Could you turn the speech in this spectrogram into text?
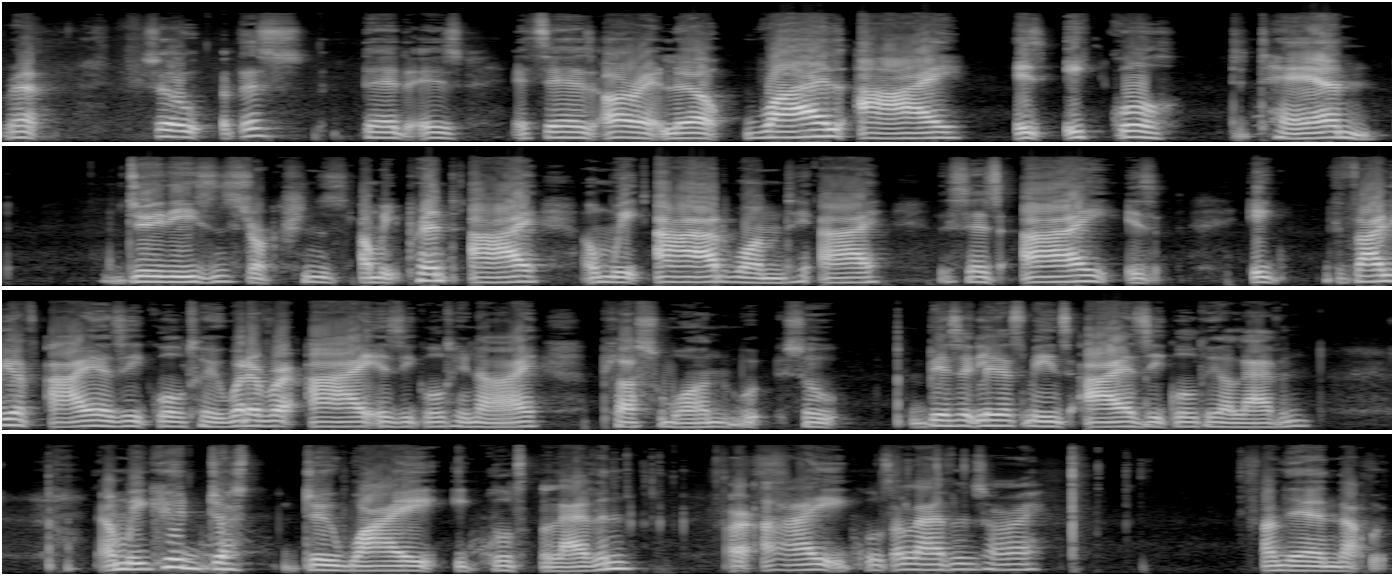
Right. So what this did is it says, alright, look, while I is equal to 10, do these instructions, and we print I, and we add 1 to I. This says I is the value of i is equal to whatever i is equal to now plus 1. So basically this means i is equal to 11. And we could just do y equals 11. Or i equals 11, sorry. And then that would,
